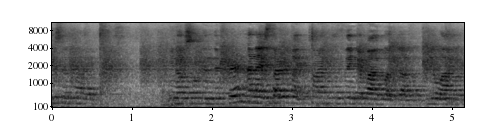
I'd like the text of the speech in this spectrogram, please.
Is it like, you know, something different? And I started like about what that would be like.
